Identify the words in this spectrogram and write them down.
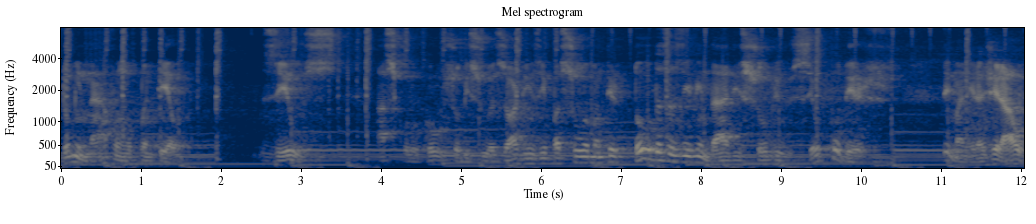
dominavam o panteão. Zeus as colocou sob suas ordens e passou a manter todas as divindades sobre o seu poder. De maneira geral,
